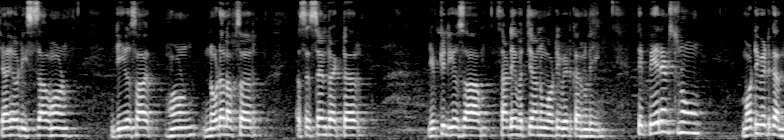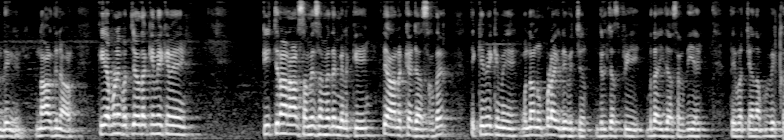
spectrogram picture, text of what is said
ਚਾਹੇ ਉਹ ਡੀਸੀ ਸਾਹਿਬ ਹੋਣ, ਡੀਓ ਸਾਹਿਬ ਹੋਣ, ਨੋਡਲ ਅਫਸਰ ਅਸਿਸਟੈਂਟ ਡਾਇਰੈਕਟਰ ਡਿਪਟੀ ਡੀਓ ਸਾਹਿਬ, ਸਾਡੇ ਬੱਚਿਆਂ ਨੂੰ ਮੋਟੀਵੇਟ ਕਰਨ ਲਈ ਤੇ ਪੇਰੈਂਟਸ ਨੂੰ ਮੋਟੀਵੇਟ ਕਰਨ ਦੇ ਨਾਲ ਦੀ ਨਾਲ ਕਿ ਆਪਣੇ ਬੱਚਿਆਂ ਦਾ ਕਿਵੇਂ ਕਿਵੇਂ ਟੀਚਰਾਂ ਨਾਲ ਸਮੇਂ-ਸਮੇਂ ਤੇ ਮਿਲ ਕੇ ਧਿਆਨ ਰੱਖਿਆ ਜਾ ਸਕਦਾ ਹੈ। ਤੇ ਕਿਵੇਂ ਕਿਵੇਂ ਉਹਨਾਂ ਨੂੰ ਪੜ੍ਹਾਈ ਦੇ ਵਿੱਚ ਦਿਲਚਸਪੀ ਵਧਾਈ ਜਾ ਸਕਦੀ ਹੈ ਤੇ ਬੱਚਿਆਂ ਦਾ ਭਵਿੱਖ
